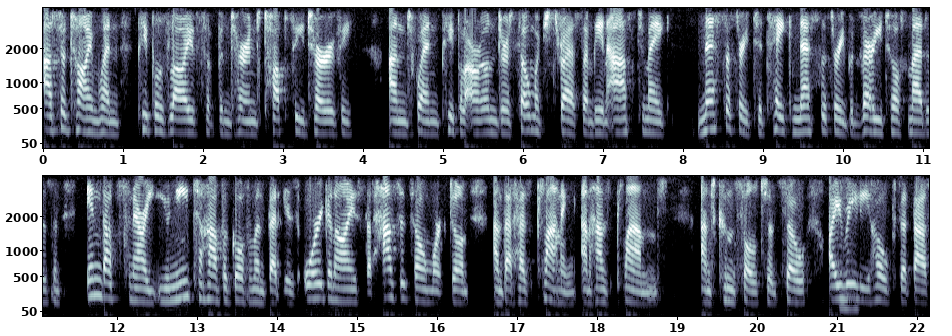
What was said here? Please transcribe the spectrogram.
at a time when people's lives have been turned topsy turvy, and when people are under so much stress and being asked to make necessary, to take necessary but very tough medicine, in that scenario, you need to have a government that is organised, that has its homework done, and that has planning and has planned and consulted. So I mm. really hope that that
